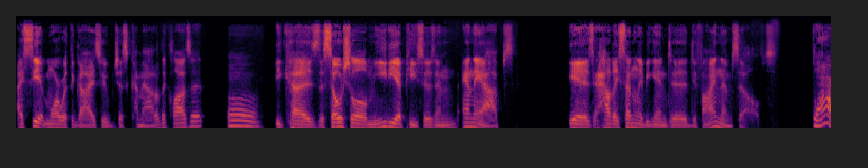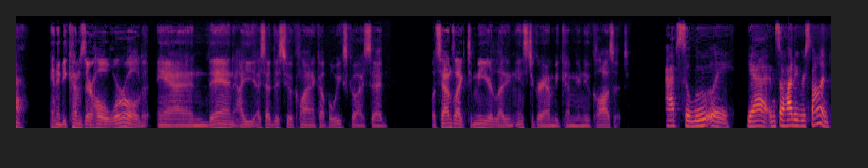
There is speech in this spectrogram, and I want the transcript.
i see it more with the guys who've just come out of the closet mm. because the social media pieces and and the apps is how they suddenly begin to define themselves. Yeah. And it becomes their whole world. And then I, I said this to a client a couple weeks ago. I said, Well, it sounds like to me you're letting Instagram become your new closet. Absolutely. Yeah. And so how do you respond?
